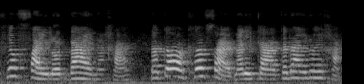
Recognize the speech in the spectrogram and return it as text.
เคลือบไฟรถได้นะคะ แล้วก็เคลือบสายนาฬิกาก็ได้ด้วยค่ะ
